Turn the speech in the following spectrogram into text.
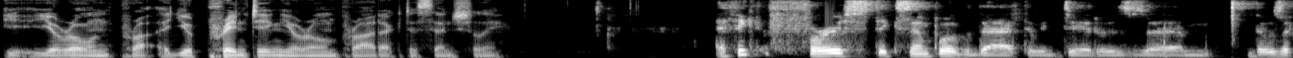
your own pro- you're printing your own product essentially. I think the first example of that that we did was um, there was a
